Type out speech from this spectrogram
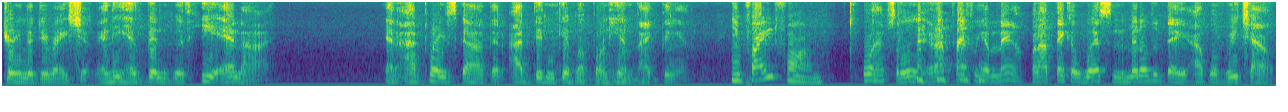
during the duration, and he has been with he and I. And I praise God that I didn't give up on him back then. You prayed for him. Oh, absolutely. And I pray for him now. When I think of Wes in the middle of the day, I will reach out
